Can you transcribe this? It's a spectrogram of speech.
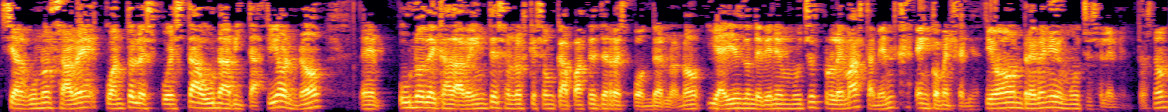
si alguno sabe cuánto les cuesta una habitación, ¿no? Eh, uno de cada veinte son los que son capaces de responderlo, ¿no? Y ahí es donde vienen muchos problemas también en comercialización, revenue y muchos elementos, ¿no?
